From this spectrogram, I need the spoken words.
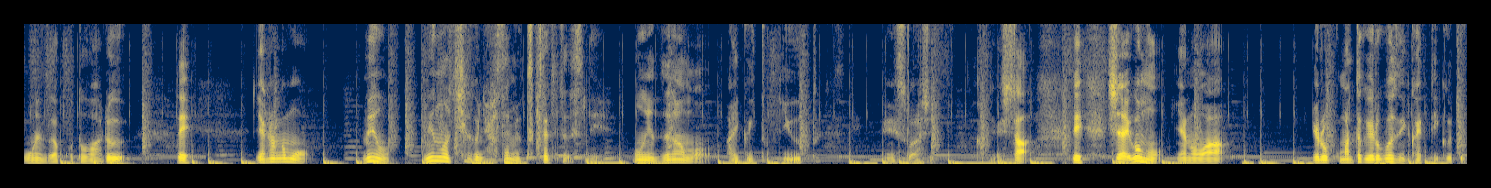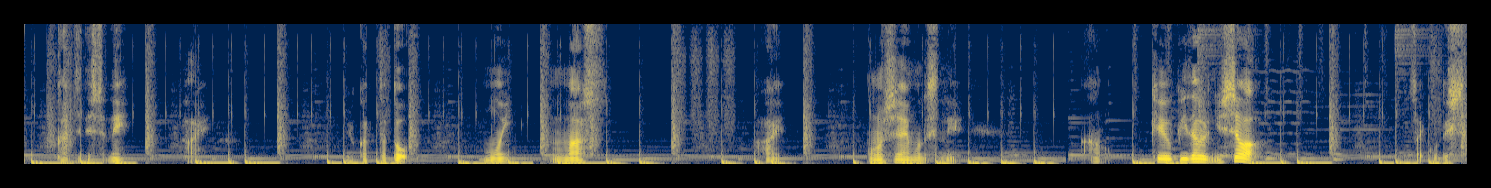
オーエンズが断る。で、矢野がもう、目を、目の近くにハサミを突き立ててですね、オーエンズがもう、 I quit って言うというですね、えー、素晴らしい感じでした。で、試合後も矢野は、喜、全く喜ばずに帰っていくという感じでしたね。はい。かったと思います。はい。この試合もですね、あの KOPW にしては最高でした。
